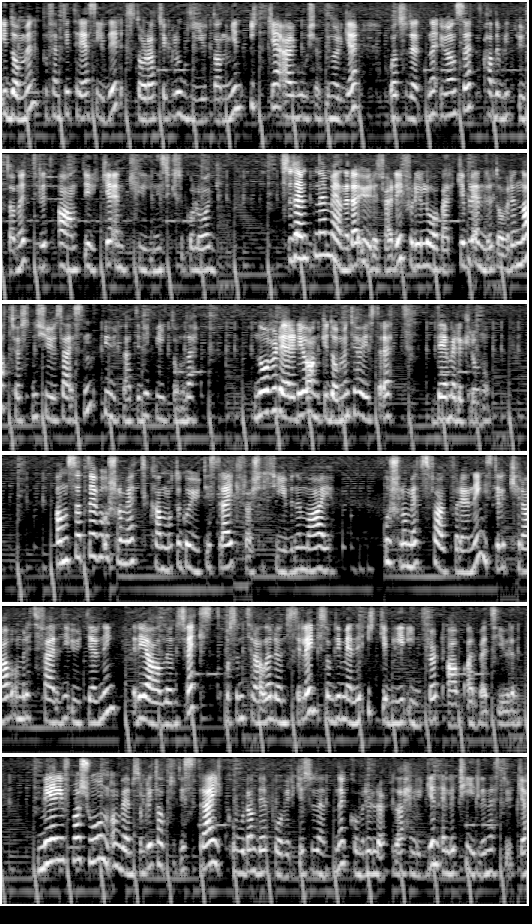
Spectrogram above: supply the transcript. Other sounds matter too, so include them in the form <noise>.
I dommen på 53 sider står det at psykologiutdanningen ikke er godkjent i Norge, og at studentene uansett hadde blitt utdannet til et annet yrke enn klinisk psykolog. Studentene mener det er urettferdig fordi lovverket ble endret over en natt høsten 2016 uten at de fikk vite om det. Nå vurderer de å anke dommen til Høyesterett. Det melder Krono. Ansatte ved Oslo Met kan måtte gå ut i streik fra 27. mai. Oslo Mets fagforening stiller krav om rettferdig utjevning, reallønnsvekst og sentrale lønnstillegg som de mener ikke blir innført av arbeidsgiveren. Mer informasjon om hvem som blir tatt ut i streik og hvordan det påvirker studentene, kommer i løpet av helgen eller tidlig neste uke.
